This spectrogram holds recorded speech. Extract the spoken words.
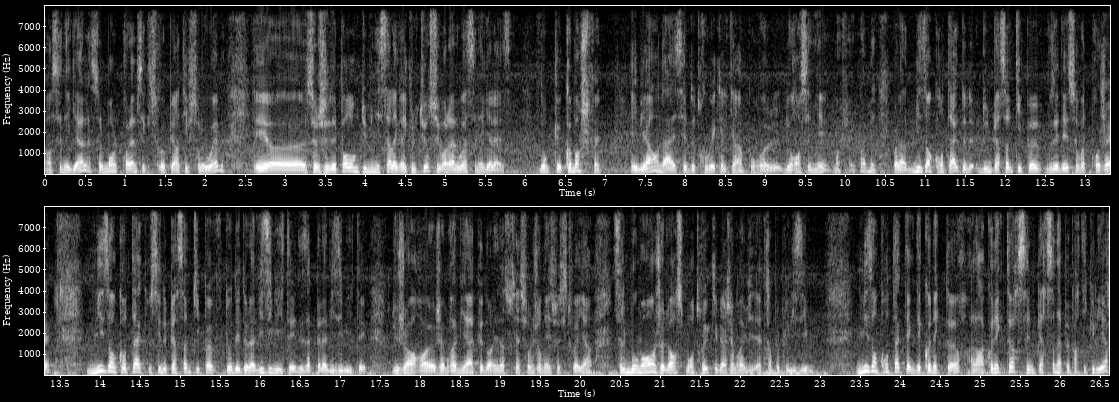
en Sénégal, seulement le problème c'est que c'est coopérative sur le web, et je dépends donc du ministère de l'Agriculture suivant la loi sénégalaise. Donc comment je fais? Eh bien, on a essayé de trouver quelqu'un pour euh, nous renseigner. Moi, je ne savais pas, mais voilà, mise en contact d'une personne qui peut vous aider sur votre projet. Mise en contact aussi de personnes qui peuvent donner de la visibilité, des appels à visibilité, du genre, euh, j'aimerais bien que dans les associations de journalistes citoyens, c'est le moment, je lance mon truc, eh bien, j'aimerais être un peu plus visible. Mise en contact avec des connecteurs. Alors, un connecteur, c'est une personne un peu particulière.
